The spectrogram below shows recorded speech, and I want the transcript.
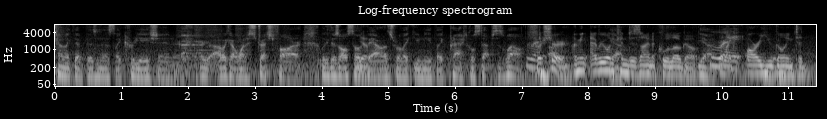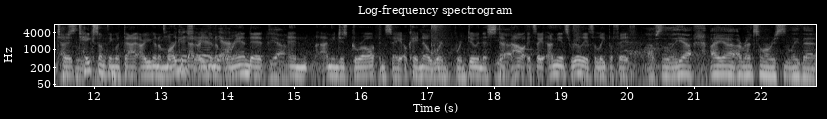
kind of like that business, like creation, or, or uh, like I want to stretch far. Like there's also Yeah. a balance where like you need like practical steps as well. Right. For sure. I mean, everyone yeah. can design a cool logo. Yeah. But Right. like, are you going to, to take something with that? Are you going to market that? Are you going to yeah. brand it? Yeah. And I mean, just grow up and say, okay, no, we're, we're doing this. Step Yeah. out. It's like, I mean, it's really, it's a leap of faith. Absolutely, yeah. I uh, I read somewhere recently that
